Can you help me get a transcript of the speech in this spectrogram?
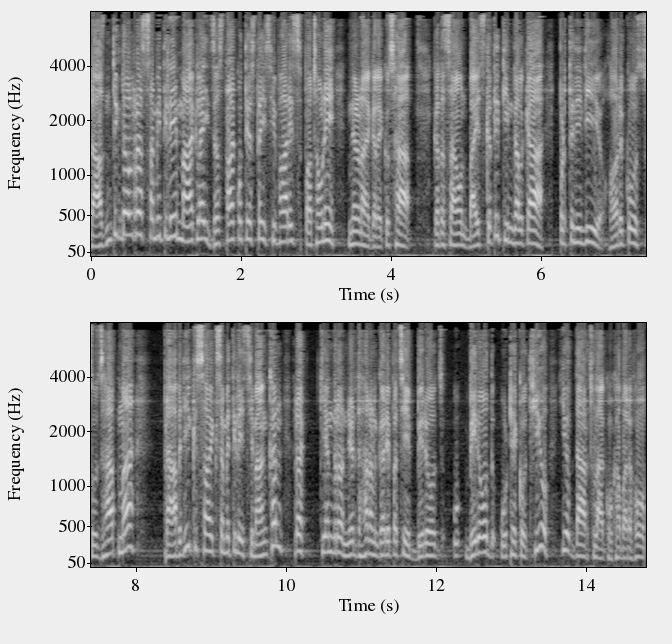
राजनीतिक दल र समितिले मागलाई जस्ताको त्यस्तै सिफारिश पठाउने निर्णय गरेको छ। गत साउन बाइस गति तीन दलका प्रतिनिधिहरूको सुझावमा प्राविधिक सहयोग समितिले सीमाङ्कन र केन्द्र निर्धारण गरेपछि विरोध उठेको थियो। यो दार्चुलाको खबर हो।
